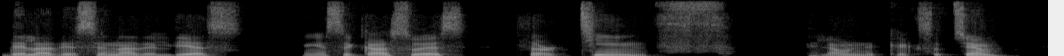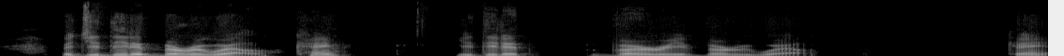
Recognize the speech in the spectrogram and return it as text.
de la decena del 10. En ese caso es 13th, es la única excepción. But you did it very well, okay? You did it very, very well. Okay,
